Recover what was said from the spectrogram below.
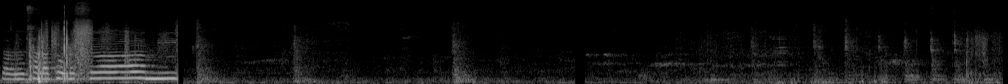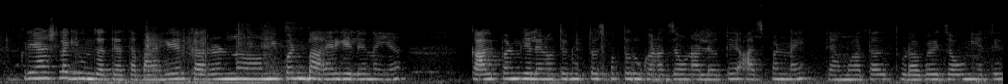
चला चला थोडंसं मी क्रियांशला घेऊन जाते आता बाहेर कारण मी पण बाहेर गेले नाही आहे काल पण गेले नव्हते नुकतंच फक्त दुकानात जाऊन आले होते. आज पण नाही त्यामुळं आता थोडा वेळ जाऊन येते.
